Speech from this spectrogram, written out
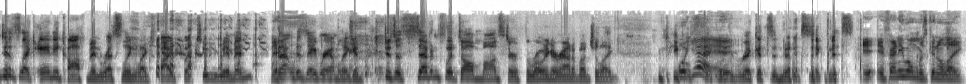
just like Andy Kaufman wrestling like five foot two women. That was Abraham Lincoln. Just a seven foot tall monster throwing around a bunch of like people Well, yeah, sick with it- rickets and milk sickness. if anyone was gonna like,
